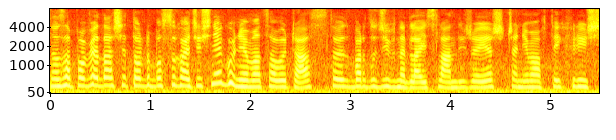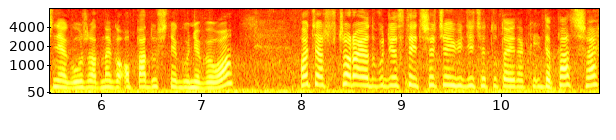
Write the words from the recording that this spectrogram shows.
no zapowiada się to, bo słuchajcie, śniegu nie ma cały czas. To jest bardzo dziwne dla Islandii, że jeszcze nie ma w tej chwili śniegu, żadnego opadu śniegu nie było. Chociaż wczoraj o 23 widzicie tutaj tak idę patrzę,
